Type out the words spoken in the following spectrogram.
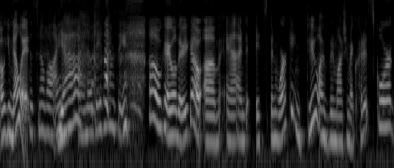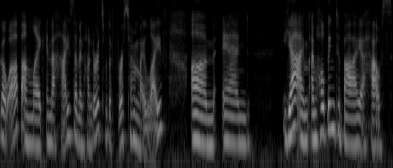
Oh, you know it. The snowball. I, Yeah. I know Dave Ramsey. Oh, okay. Well, there you go. Um, and it's been working too. I've been watching my credit score go up. I'm like in the high 700s for the first time in my life. Um, and yeah, I'm I'm hoping to buy a house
